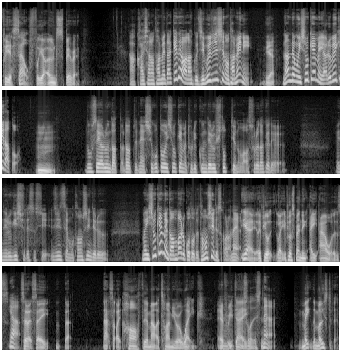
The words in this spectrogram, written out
for yourself, for your own spirit. あ会社のためだけではなく自分自身のために Yeah. 何でも一生懸命やるべきだと。Mm. どうせやるんだったらだってね仕事を一生懸命取り組んでる人っていうのはそれだけでエネルギッシュですし人生も楽しんでる、まあ、一生懸命頑張ることで楽しいですからね。Yeah, if you're like if you're spending eight hours, Yeah. So let's say that that's like half the amount of time you're awake every day. そうですね。Make the most of it.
